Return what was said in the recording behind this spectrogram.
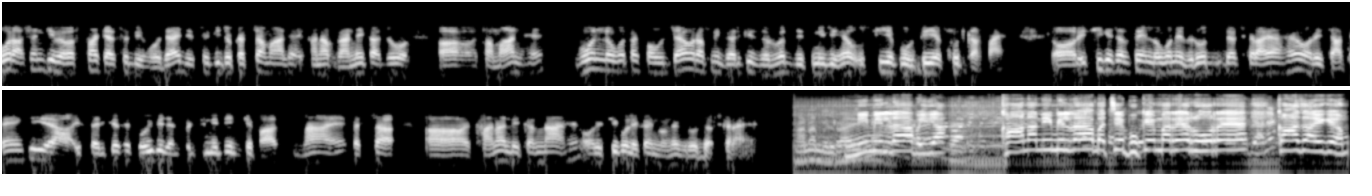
वो राशन की व्यवस्था कैसे भी हो जाए, जिससे कि जो कच्चा माल है, खाना बनाने का जो सामान है, वो इन लोगों तक पहुँच जाए और अपने घर की ज़रूरत जितनी भी है उसकी ये पूर्ति ये खुद कर पाए। और इसी के चलते इन लोगों ने विरोध दर्ज कराया है और ये चाहते हैं कि इस तरीके से कोई भी जनप्रतिनिधि इनके पास ना आए, कच्चा खाना लेकर ना आए और इसी को लेकर इन्होंने विरोध दर्ज कराया है। खाना मिल रहा है? नहीं मिल रहा है भैया। खाना नहीं मिल रहा है बच्चे भूखे मर रहे हैं रो रहे हैं। कहाँ जाएँगे हम?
